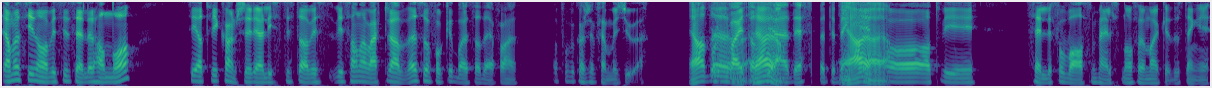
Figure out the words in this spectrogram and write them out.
ja, men si nå, hvis vi selger han nå, si at vi kanskje realistisk da, hvis, hvis han har vært 30, så får ikke bare det for han. Da får vi kanskje 25. Ja, det, Folk veit at ja, vi er desp etter penger, Ja, ja, ja. og at vi selger for hva som helst nå før markedet stenger.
